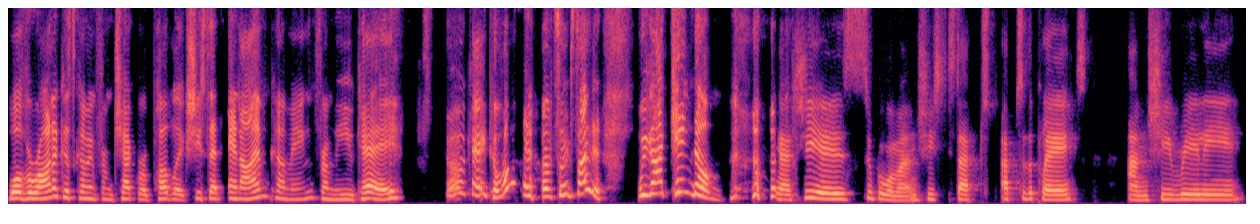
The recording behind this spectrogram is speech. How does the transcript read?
well, Veronica's coming from Czech Republic. She said, and I'm coming from the UK. okay, come on. I'm so excited. We got Kingdom. yeah, she is Superwoman. She stepped up to the plate and she really,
